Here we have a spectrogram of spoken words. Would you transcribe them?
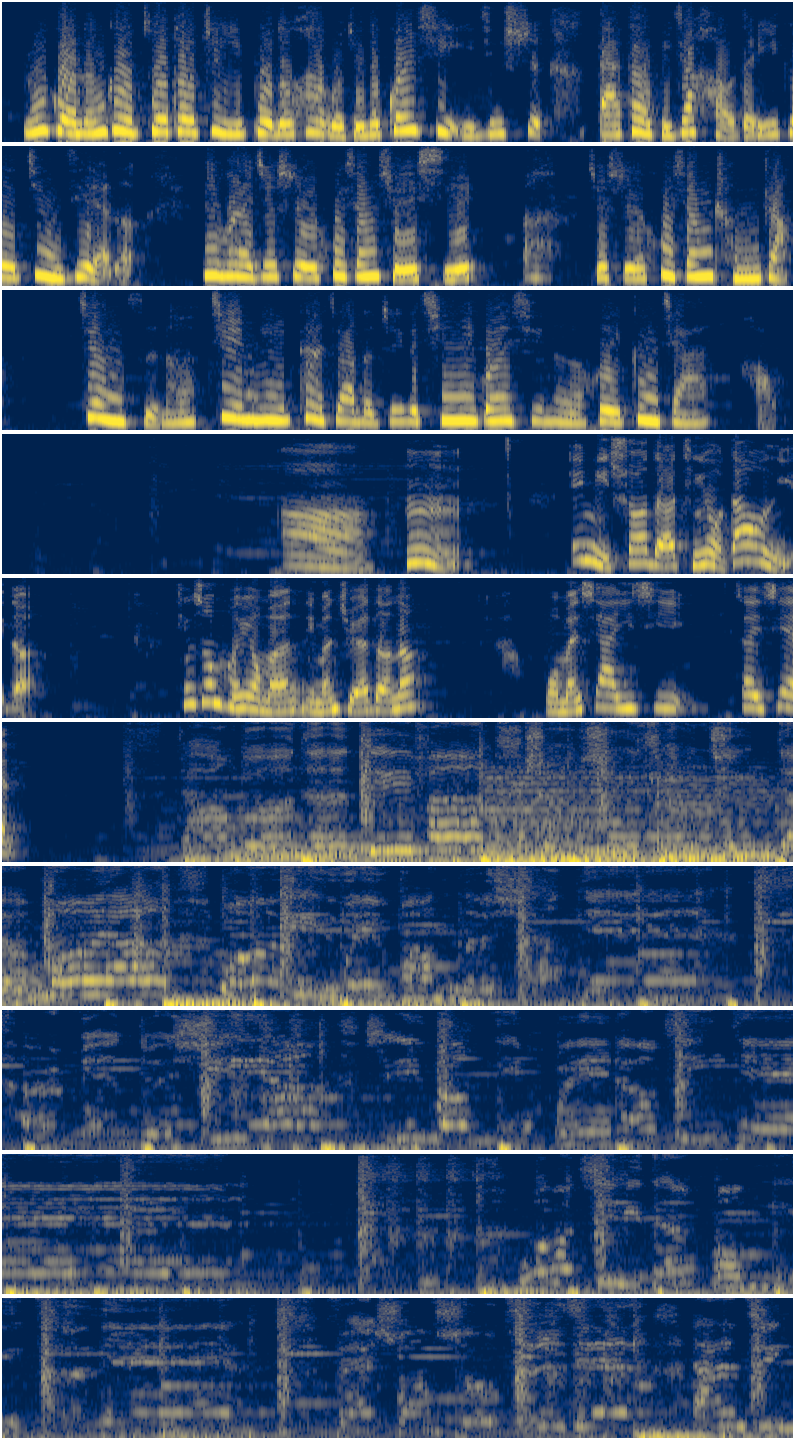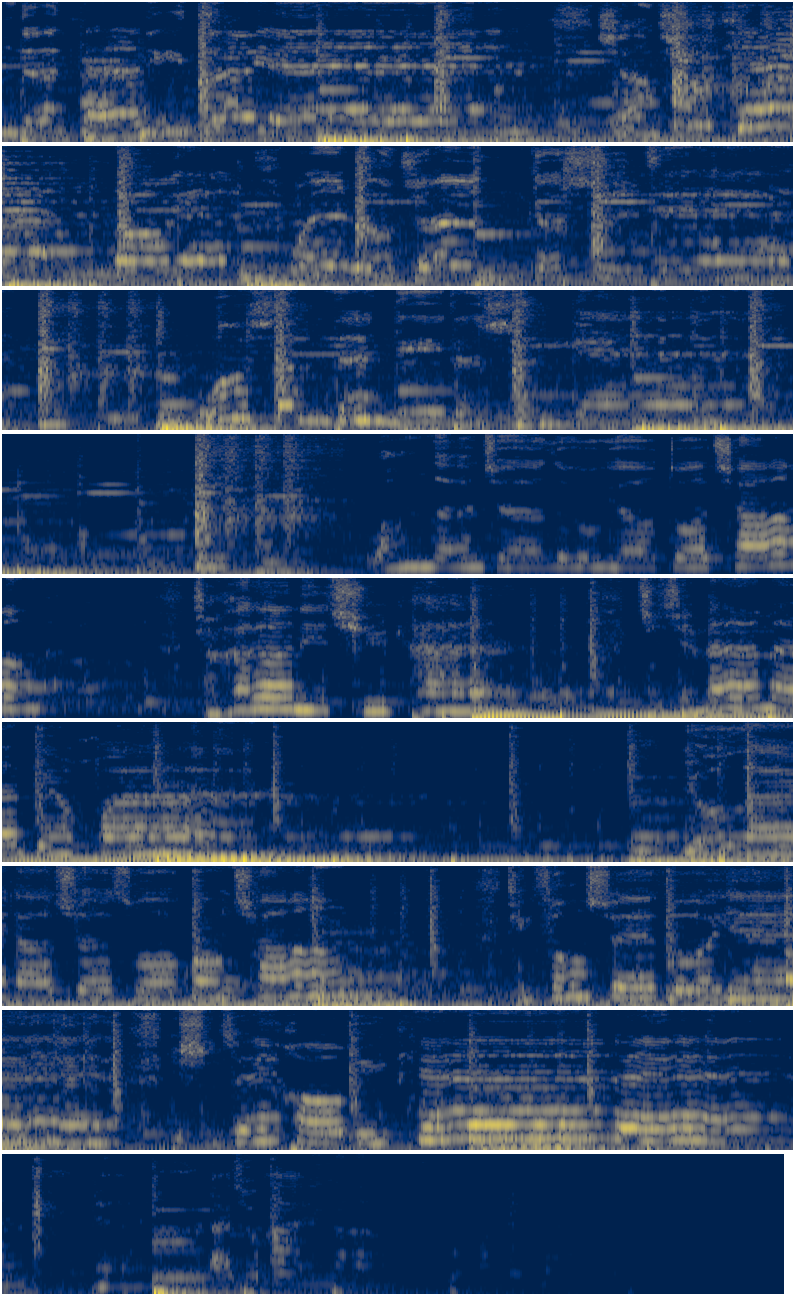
如果能够做到这一步的话，我觉得关系已经是达到比较好的一个境界了。另外就是互相学习，呃，就是互相成长，这样子呢，建立大家的这个亲密关系呢，会更加好。啊，嗯，Amy 说的挺有道理的，听众朋友们，你们觉得呢？我们下一期再见。到过的地方，熟悉曾经的模样，我以为忘了想念，而面对夕阳，希望你回到今天。我记得碰你的脸。在双手之间，安静的看你的眼，像秋天落叶，温柔整个世界。我想在你的身边，忘了这路有多长，想和你去看季节慢慢变换。又来到这座广场，听风随落叶，已是最后一片。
